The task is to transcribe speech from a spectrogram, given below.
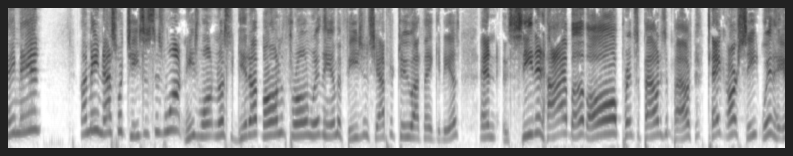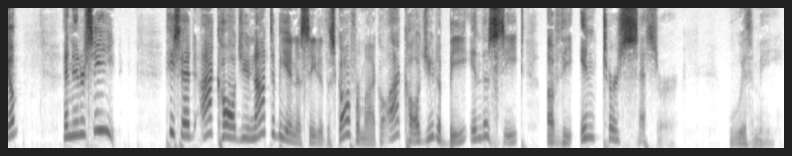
Amen. I mean, that's what Jesus is wanting. He's wanting us to get up on the throne with him, Ephesians chapter 2, I think it is, and seated high above all principalities and powers, take our seat with him and intercede. He said, I called you not to be in the seat of the scoffer, Michael. I called you to be in the seat of the intercessor with me.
